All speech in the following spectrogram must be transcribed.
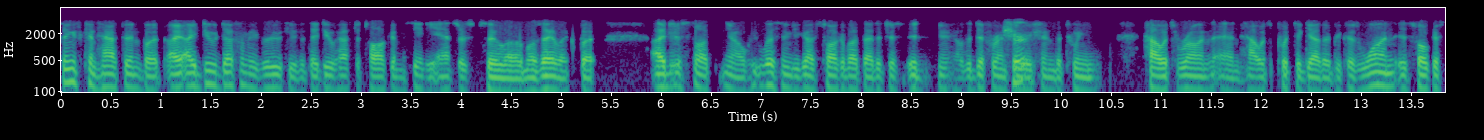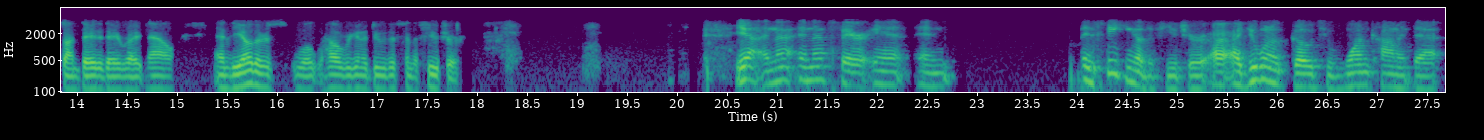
things can happen, but I, I do definitely agree with you that they do have to talk and see any answers to uh, Mozeliak, but I just thought, you know, listening to you guys talk about that, it just, it, you know, the differentiation sure. between how it's run and how it's put together, because one is focused on day to day right now, and the others, well, how are we going to do this in the future? Yeah, and that and that's fair. And and and speaking of the future, I, I do want to go to one comment that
